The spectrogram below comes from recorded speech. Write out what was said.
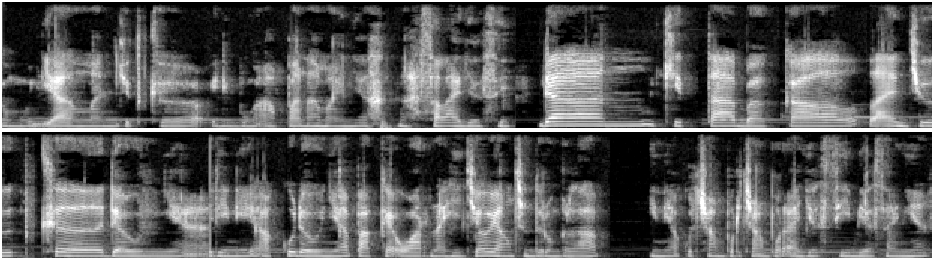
Kemudian lanjut ke ini bunga apa namanya, ngasal aja sih. Dan kita bakal lanjut ke daunnya. Jadi ini aku daunnya pakai warna hijau yang cenderung gelap ini aku campur-campur aja sih biasanya.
